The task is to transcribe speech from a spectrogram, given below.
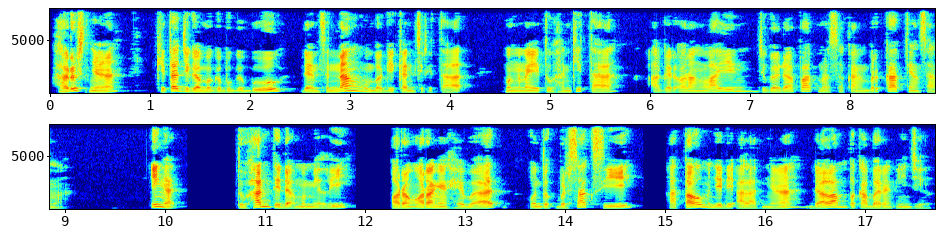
Harusnya kita juga menggebu-gebu dan senang membagikan cerita mengenai Tuhan kita agar orang lain juga dapat merasakan berkat yang sama. Ingat, Tuhan tidak memilih orang-orang yang hebat untuk bersaksi atau menjadi alatnya dalam pekabaran Injil.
